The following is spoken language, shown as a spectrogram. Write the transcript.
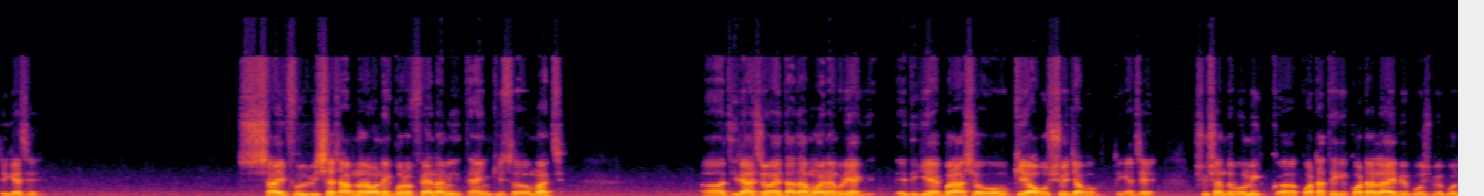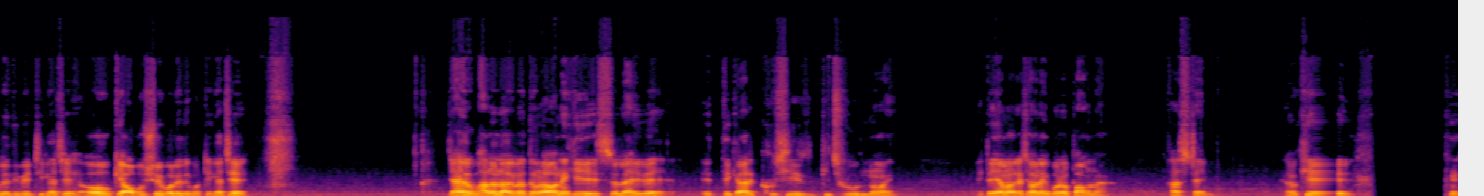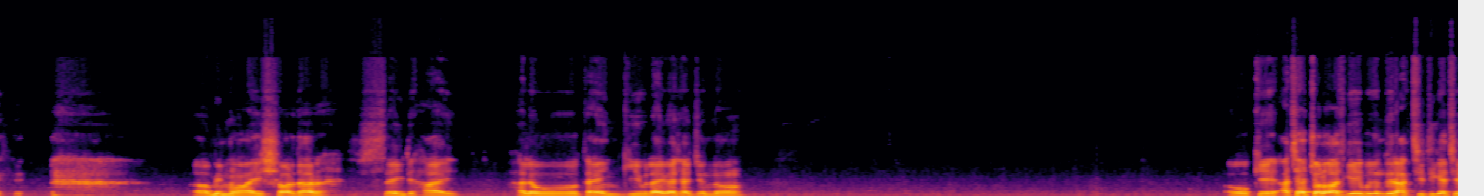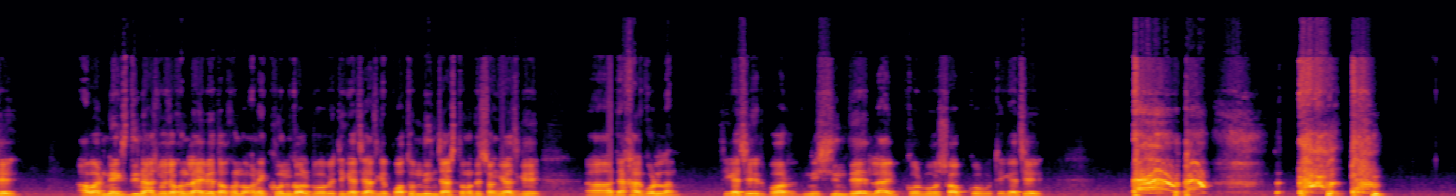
ঠিক আছে? সাইফুল বিশ্বাস, আপনার অনেক বড় ফ্যান আমি। Thank you so much Dhiraj Roy, দাদা ময়নাগুড়ি এদিকে একবার আসো। ওকে অবশ্যই যাব। ঠিক আছে? সুশান্ত ভৌমিক কটা থেকে কটা লাইভে বসবে বলে দিবে, ঠিক আছে? ওকে অবশ্যই বলে দেবো। ঠিক আছে? যাই হোক, ভালো লাগল তোমরা অনেকেই এসছো লাইভে এর থেকে আর খুশির কিছু নয়। এটাই আমার কাছে অনেক বড় পাওনা first time okay Minmoy, Sardar said hi hello thank you লাইভে আসার জন্য। ওকে আচ্ছা চলো আজকে এই পর্যন্ত রাখছি, ঠিক আছে? আবার নেক্সট দিন আসব যখন লাইভে তখন অনেকক্ষণ গল্প হবে, ঠিক আছে? আজকে প্রথম দিন জাস্ট তোমাদের সঙ্গে আজকে দেখা করলাম, ঠিক আছে? এরপর নিশ্চিন্তে লাইভ করব, সব করব, ঠিক আছে?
